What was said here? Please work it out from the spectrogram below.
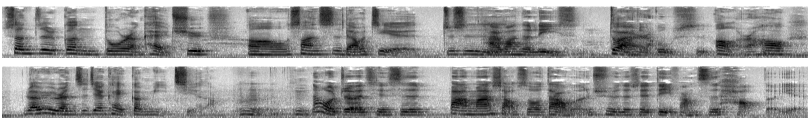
甚至更多人可以去，嗯、算是了解就是台湾的历史，对，故事。嗯，然后人与人之间可以更密切啦。嗯嗯，那我觉得其实爸妈小时候带我们去这些地方是好的耶，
